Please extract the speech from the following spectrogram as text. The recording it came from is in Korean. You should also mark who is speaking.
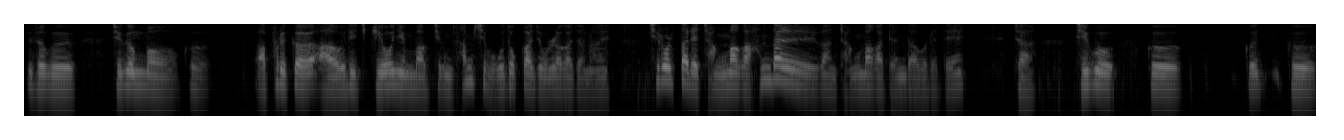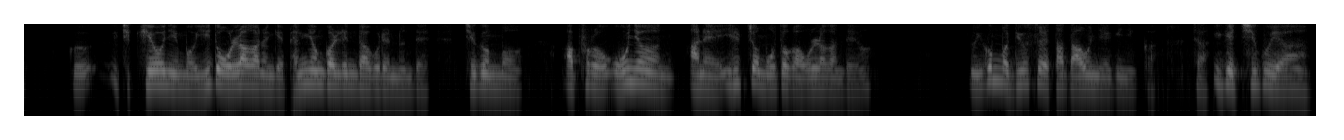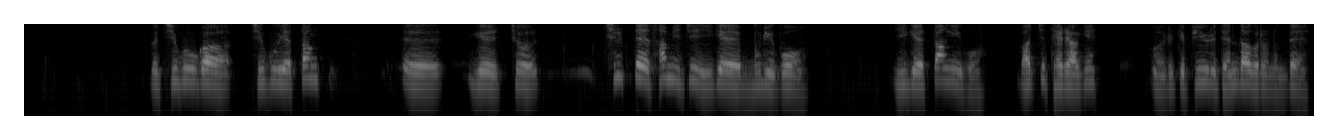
Speaker 1: 그래서 그 지금 뭐 그 아프리카 아 어디 기온이 막 지금 35도까지 올라가잖아요. 7월 달에 장마가 한 달간 장마가 된다 그러대. 자, 지구 그그 그 그 기온이 뭐 2도 올라가는 게 100년 걸린다고 그랬는데 지금 뭐 앞으로 5년 안에 1.5도가 올라간대요. 이건 뭐 뉴스에 다 나온 얘기니까. 자, 이게 지구야. 너 지구가 지구의 땅 에, 이게 저 7대 3이지 이게 물이고 이게 땅이고 맞지 대략이 어, 이렇게 비율이 된다 그러는데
